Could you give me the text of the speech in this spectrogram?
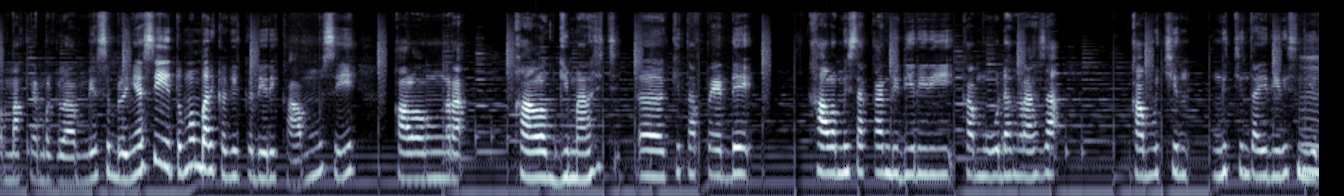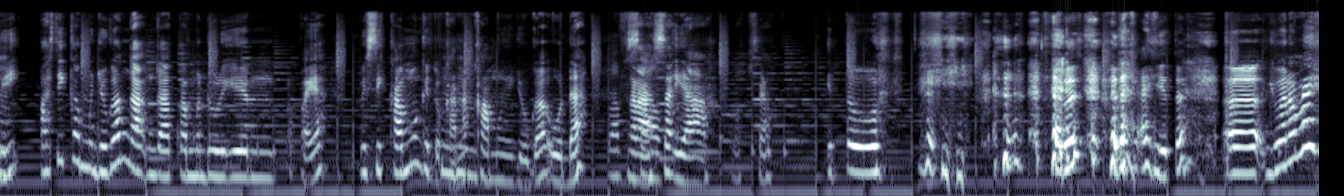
lemak yang bergelambir sebenarnya sih itu membalik lagi ke diri kamu sih. Kalau ngera kalau gimana sih eh, kita pede? Kalau misalkan di diri kamu udah ngerasa kamu cin ngecintai diri sendiri pasti kamu juga nggak nggak akan meduliin apa ya fisik kamu gitu. Karena Mhm. kamu juga udah love ngerasa self. ya love self. Itu. Terus udah kayak gitu. Eh, gimana Mei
